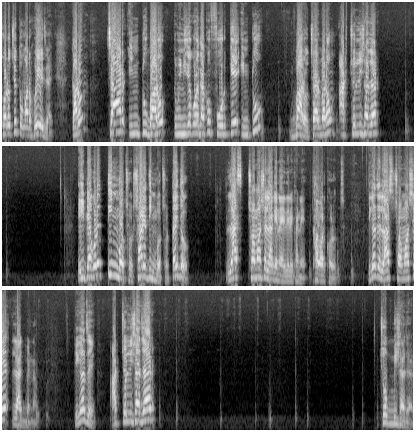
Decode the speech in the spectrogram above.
খরচে তোমার হয়ে যায়। কারণ চার ইন্টু বারো, তুমি নিজে করে দেখো ফোর কে ইন্টু বারো, চার বারো, আটচল্লিশ হাজার। এইটা করে তিন বছর, সাড়ে তিন বছর, তাই তো? লাস্ট ছ মাসে লাগে না এদের এখানে খাওয়ার খরচ। ঠিক আছে? লাস্ট ছ মাসে লাগবে না। ঠিক আছে? আটচল্লিশ হাজার চব্বিশ হাজার।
